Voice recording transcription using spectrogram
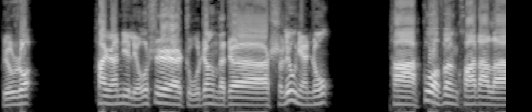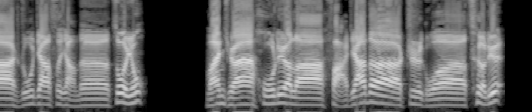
比如说，汉元帝刘氏主政的这十六年中，他过分夸大了儒家思想的作用。完全忽略了法家的治国策略，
